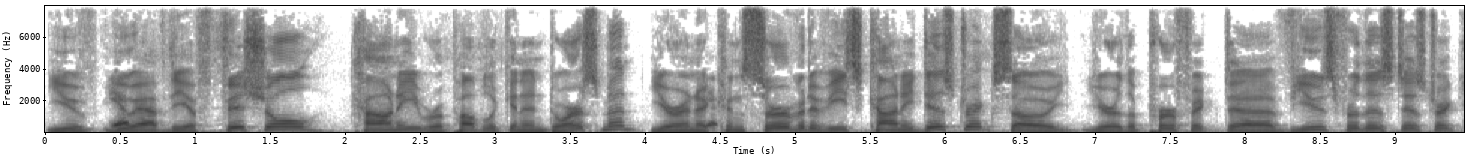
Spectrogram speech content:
You've Yep. you have the official county Republican endorsement. You're in a conservative East County district, so you're the perfect uh, views for this district.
